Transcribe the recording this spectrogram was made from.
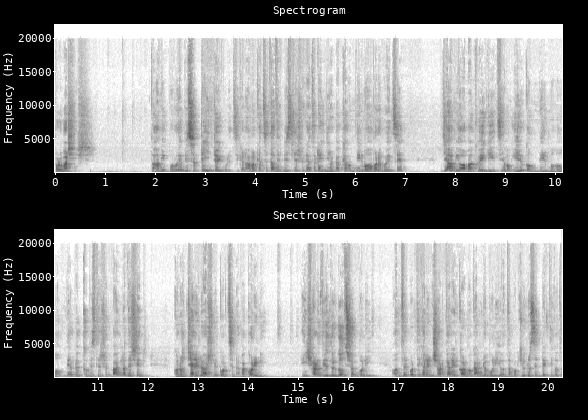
পরমাশিস। তো আমি পুরো এপিসোডটা এনজয় করেছি, কারণ আমার কাছে তাদের বিশ্লেষণ এতটাই নিরপেক্ষ এবং নির্মোহ মনে হয়েছে যে আমি অবাক হয়ে গিয়েছি এবং এরকম নির্মোহ, নিরপেক্ষ বিশ্লেষণ বাংলাদেশের কোনো চ্যানেলও আসলে করছে না বা করেনি। এই শারদীয় দুর্গোৎসব বলি অন্তর্বর্তীকালীন সরকারের কর্মকাণ্ড বলি, অধ্যাপক ইউনুসের ব্যক্তিগত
